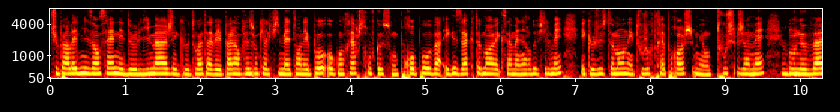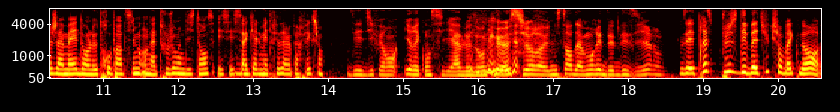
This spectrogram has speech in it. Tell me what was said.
tu parlais de mise en scène et de l'image et que toi, t'avais pas l'impression qu'elle filmait tant les peaux. Au contraire, je trouve que son propos va exactement avec sa manière de filmer et que justement, on est toujours très proche, mais on touche jamais. Mhm. On ne va jamais dans le trop intime. On a toujours une distance et c'est ça qu'elle maîtrise à la perfection. Des différents irréconciliables, donc euh, sur euh, une histoire d'amour et de désir. Vous avez presque plus débattu que sur Bac Nord.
